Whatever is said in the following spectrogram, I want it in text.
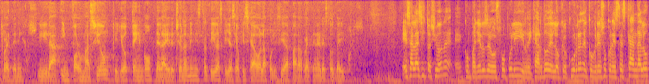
retenidos. Y la información que yo tengo de la dirección administrativa es que ya se ha oficiado a la policía para retener estos vehículos. Esa es la situación, eh, compañeros de Voz Populi y Ricardo, de lo que ocurre en el Congreso con este escándalo,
